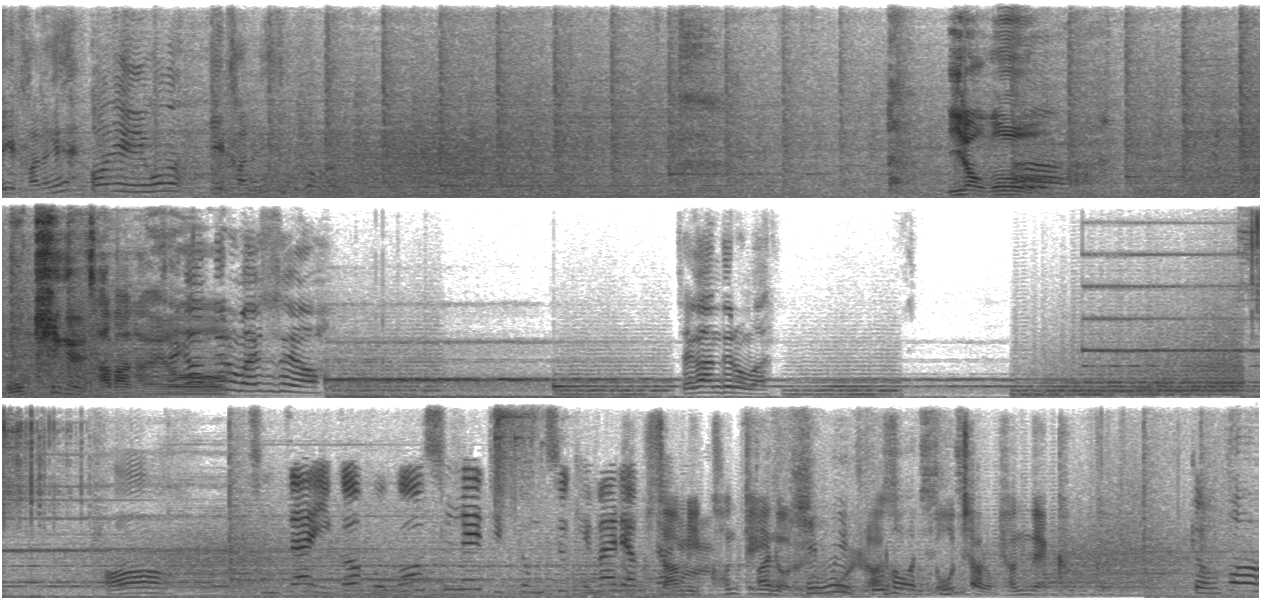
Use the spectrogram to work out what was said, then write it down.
이게 가능해? 아니 이거는 이게 가능해? 이러고 오킹을 잡아가요. 제가 한 대로만 해주세요. 제가 한 대로만. 진짜 이거 보고 술래 뒤통수 개마렵더라. 아니 기분이 돌아와 진짜로. 와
